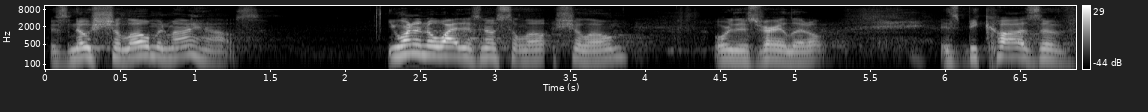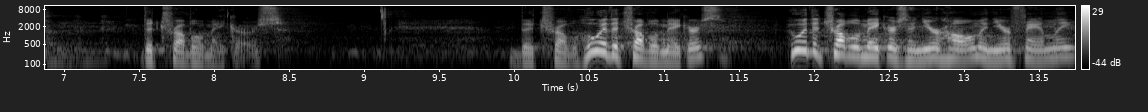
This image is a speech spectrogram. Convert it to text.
There's no shalom in my house. You want to know why there's no shalom or there's very little? Is because of the troublemakers. The trouble. Who are the troublemakers? Who are the troublemakers in your home, in your family?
